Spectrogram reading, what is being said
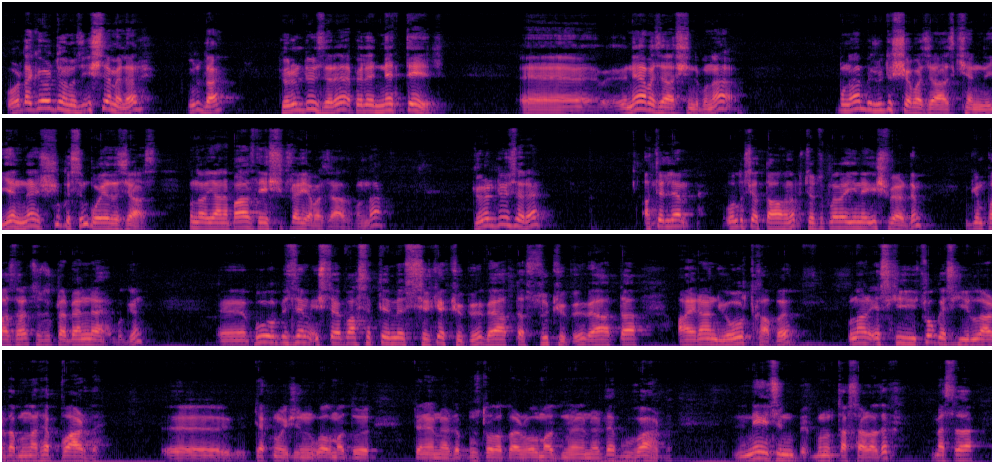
orada gördüğümüz işlemeler burada görüldüğü üzere böyle net değil. Ee, ne yapacağız şimdi buna? Buna bir rüdüş yapacağız kendi yeniden şu kısım boyayacağız. Buna yani bazı değişiklikler yapacağız bunda. Görüldüğü üzere atölyem oldukça dağınık. Çocuklara yine iş verdim. Bugün pazar çocuklar benimle bugün. Ee, bu bizim işte bahsettiğimiz sirke kübü veyahut da su kübü veyahut da ayran yoğurt kabı. Bunlar eski, çok eski yıllarda bunlar hep vardı. Ee, teknolojinin olmadığı dönemlerde, buzdolaplarının olmadığı dönemlerde bu vardı. Ne için bunu tasarladık? Mesela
